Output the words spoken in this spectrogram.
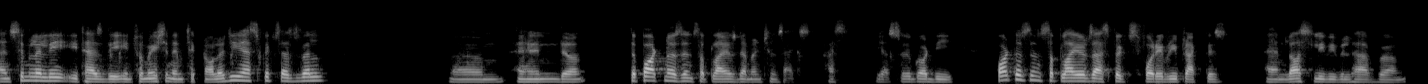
And similarly, it has the information and technology aspects as well. Um, and uh, the partners and suppliers dimensions acts. As, yeah, so you've got the partners and suppliers aspects for every practice. And lastly, we will have, um,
